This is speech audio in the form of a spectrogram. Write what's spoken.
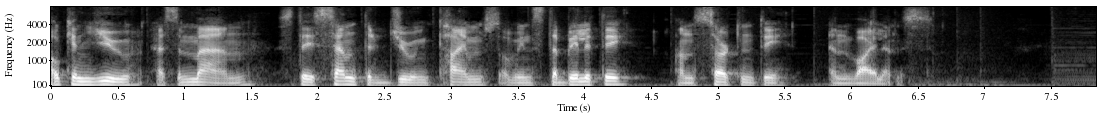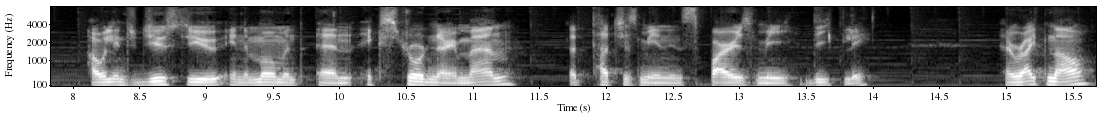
How can you, as a man, stay centered during times of instability, uncertainty, and violence? I will introduce to you in a moment an extraordinary man that touches me and inspires me deeply. And right now,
